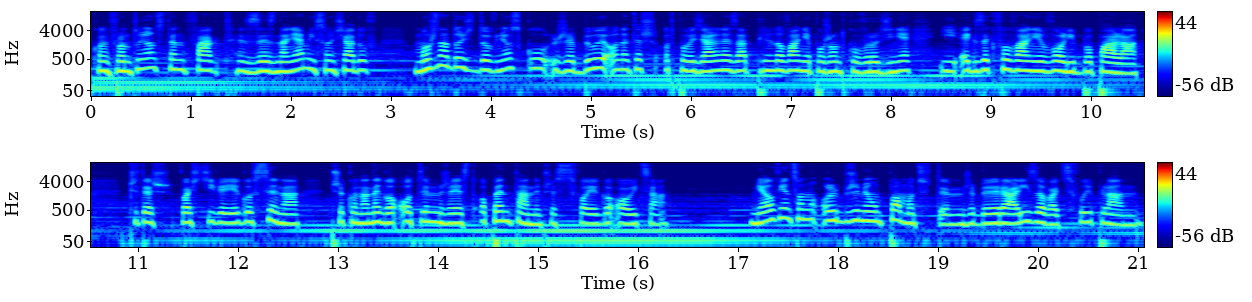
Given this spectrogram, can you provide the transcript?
Konfrontując ten fakt z zeznaniami sąsiadów, można dojść do wniosku, że były one też odpowiedzialne za pilnowanie porządku w rodzinie i egzekwowanie woli Bopala, czy też właściwie jego syna, przekonanego o tym, że jest opętany przez swojego ojca. Miał więc on olbrzymią pomoc w tym, żeby realizować swój plan.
